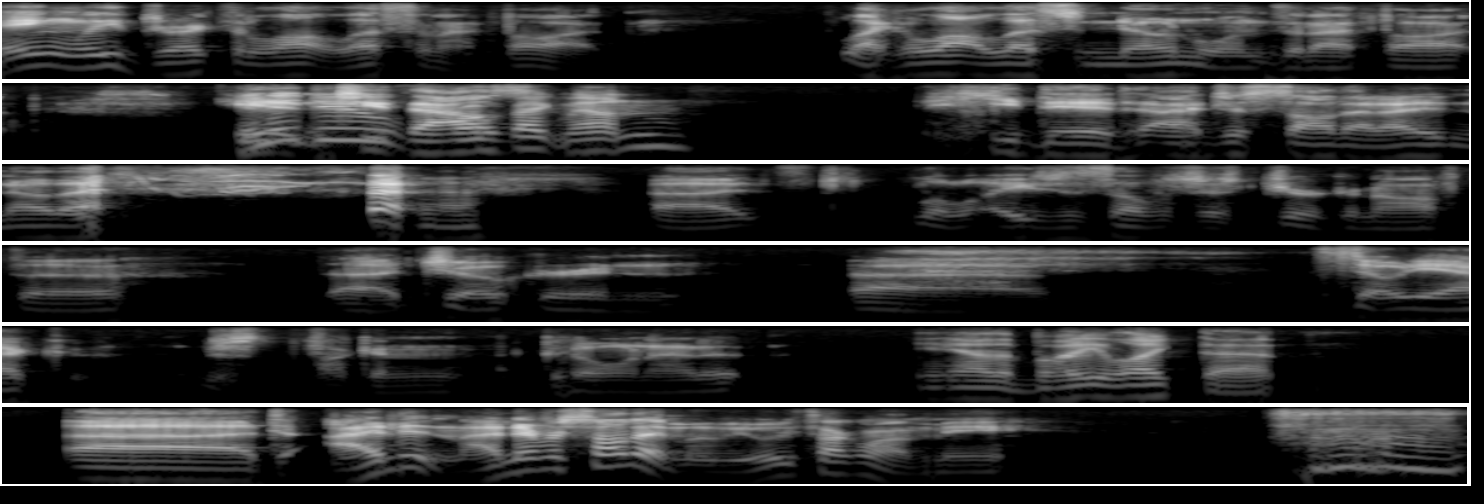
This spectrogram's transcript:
Ang Lee directed a lot less than I thought. Like a lot less known ones than I thought. He did do 2000 Brokeback Mountain? He did. I just saw that. I didn't know that. Yeah. uh, little Asian self was just jerking off the uh, Joker and uh, Zodiac, just fucking going at it. Yeah, the buddy liked that. Uh, I didn't. I never saw that movie. What are you talking about, me?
